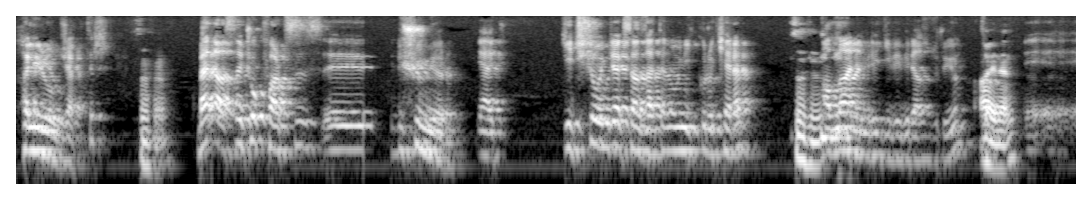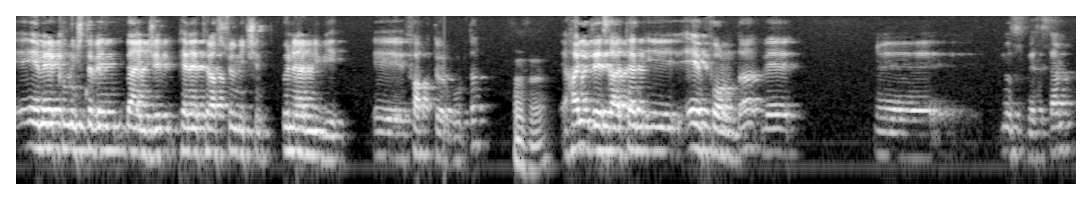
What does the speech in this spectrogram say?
Halil olacaktır. Hı hı. Ben de aslında çok farksız e, düşünmüyorum. Yani geçiş oynayacaksan zaten Onyekuru Kerem Hı hı. Allah'ın emri gibi biraz duruyor. Aynen. E, Emre Kılınç da ben, bence penetrasyon için önemli bir e, faktör burada. Hı hı. E, Halil de zaten e, en formda ve e, nasıl desem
